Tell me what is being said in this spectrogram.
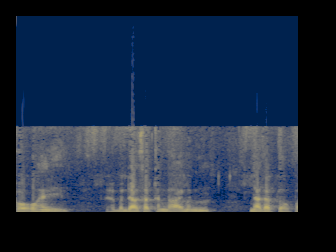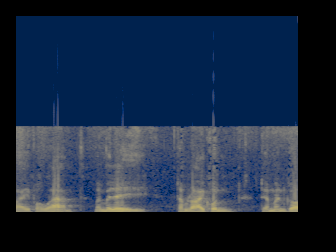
ขอให้บรรดาสัตว์ทั้งหลายมันน่ารักต่อไป เพราะว่ามันไม่ได้ทำร้ายคน แต่มันก็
